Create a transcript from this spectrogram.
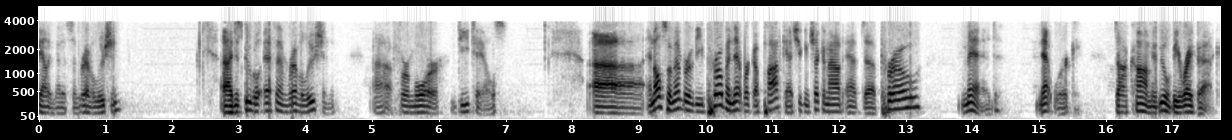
Family Medicine Revolution. Uh, just Google FM Revolution uh, for more details. Uh, and also a member of the ProMed Network of podcasts. You can check them out at uh, promednetwork.com. And we will be right back.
